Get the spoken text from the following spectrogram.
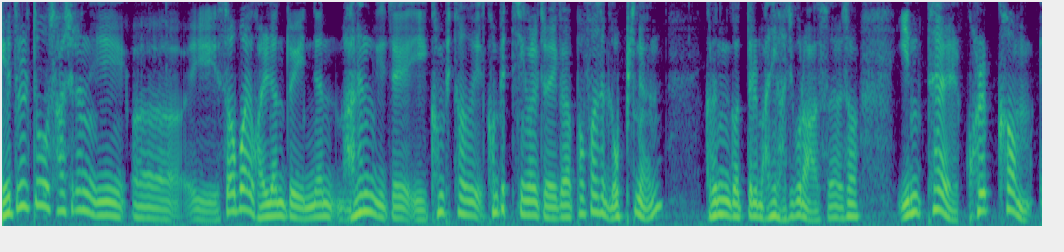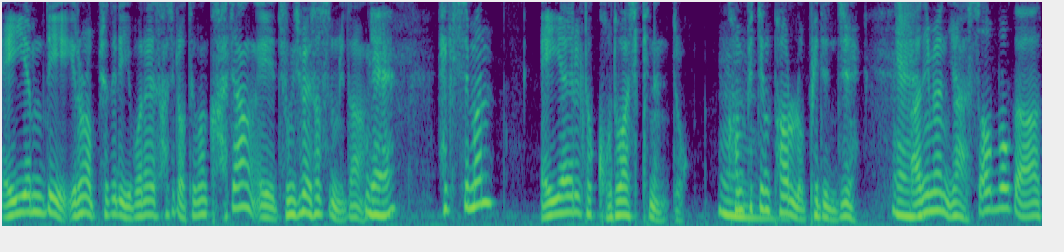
얘들도 사실은 이, 어, 이 서버에 관련돼 있는 많은 이제 이 컴퓨터 computing을 저희가 퍼포먼스를 높이는 그런 것들을 많이 가지고 나왔어요. 그래서 인텔, 퀄컴, AMD 이런 업체들이 이번에 사실 어떻게 보면 가장 중심에 섰습니다. 예. 핵심은 AI를 더 고도화시키는 쪽, 음. computing power를 높이든지 예. 아니면 야 서버가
